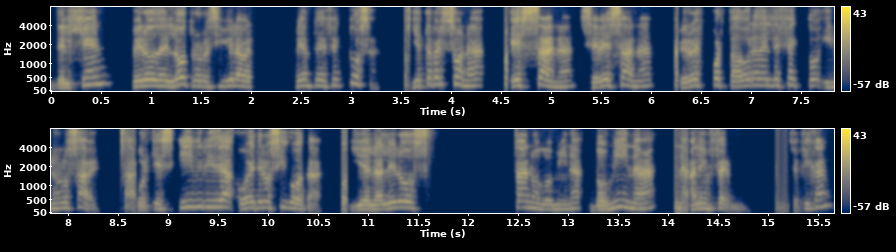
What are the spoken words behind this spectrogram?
del gen, pero del otro recibió la defectuosa. Y esta persona es sana, se ve sana, pero es portadora del defecto y no lo sabe, porque es híbrida o heterocigota, y el alelo sano domina, domina al enfermo. ¿Se fijan?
